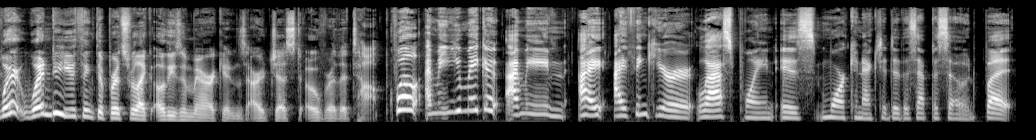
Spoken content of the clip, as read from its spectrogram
where when do you think the Brits were like, oh, these Americans are just over the top? Well, I mean, you make a. I mean, I I think your last point is more connected to this episode, but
